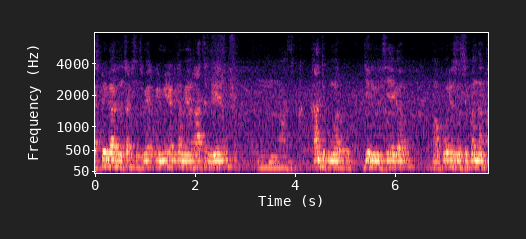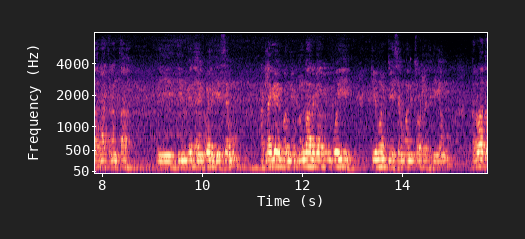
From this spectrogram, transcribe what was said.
ఎస్పీ గారి ఇన్స్ట్రక్షన్స్ మేరకు ఇమీడియట్గా మేము రాత్రి నేను కాంతి కుమార్ జైలు సిఐ గారు మా పోలీసు సిబ్బంది అంతా రాత్రి అంతా ఈ దీని మీద ఎంక్వైరీ చేసాము అట్లాగే కొన్ని బృందాలుగా వెళ్ళిపోయి టీం వర్క్ చేసాము అన్ని చోట్ల తిరిగాము. తర్వాత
